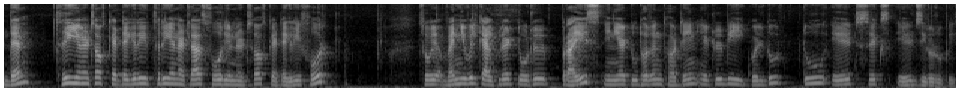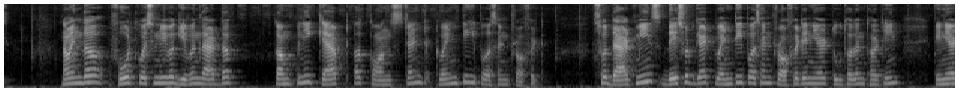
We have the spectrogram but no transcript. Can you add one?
Then 3 units of category 3 and at last 4 units of category 4 so when you will calculate total price in year 2013 it will be equal to 28680 rupees. Now in the fourth question we were given that the company kept a constant 20% profit. So that means they should get 20% profit in year 2013 in year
